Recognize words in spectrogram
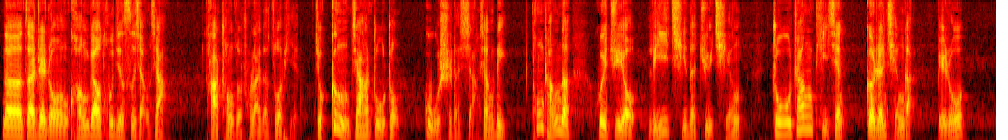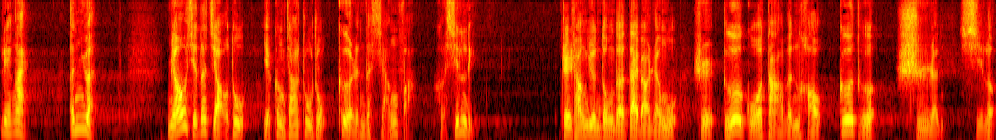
那在这种狂飙突进思想下，他创作出来的作品就更加注重故事的想象力，通常呢会具有离奇的剧情，主张体现个人情感，比如恋爱、恩怨，描写的角度也更加注重个人的想法和心理。这场运动的代表人物是德国大文豪歌德、诗人席勒。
